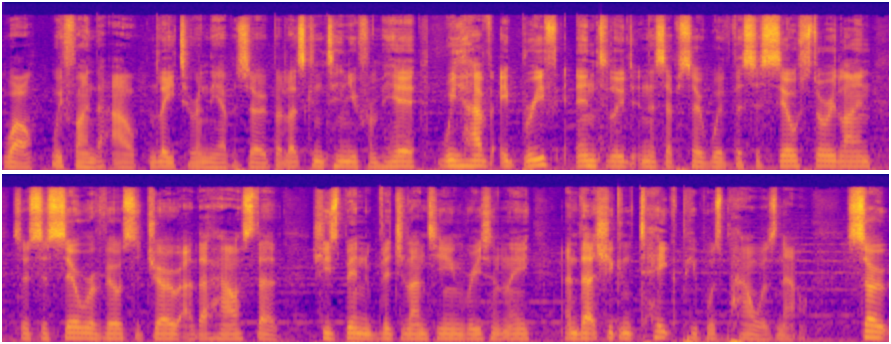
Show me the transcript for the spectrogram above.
Well, we find that out later in the episode, but let's continue from here. We have a brief interlude in this episode with the Cecile storyline. So Cecile reveals to Joe at the house that she's been vigilanteing recently and that she can take people's powers now. So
